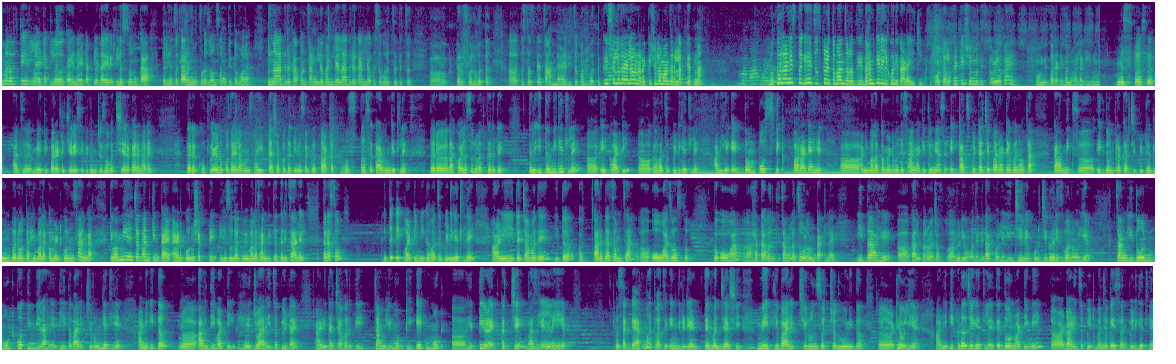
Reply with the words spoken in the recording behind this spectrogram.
तुम्ही म्हणाल तेल नाही टाकलं काही नाही टाकलं डायरेक्ट लसूण का? तर ह्याचं कारण मी पुढे जाऊन सांगते तुम्हाला. पुन्हा अद्रक आपण चांगलं बनलेलं अद्रक आणल्यावर कसं वरचं त्याचं टरफल होतं. तसंच त्याचं आंब्या हळदीचं पण होतं. किशूला जायला लावणार किशूला मांजर लागतात ना? मग तुला नुसतं घ्यायचंच कळतं मांजर ती घाण केलेली कोणी काढायची. पोटाला काय ट्युशन मध्येच कळलं काय? मम्मी पराठे बनवायला लागली म्हणून. मस्त असं आज मेथी पराठ्याची रेसिपी तुमच्यासोबत शेअर करणार आहे. तर खूप वेळ नको जायला म्हणून साहित्य अशा पद्धतीने सगळं ताटात मस्त असं काढून घेतले तर दाखवायला सुरुवात करते. तर इथं मी घेतले एक वाटी गव्हाचं पीठ घेतले आणि हे एकदम पौष्टिक पराठे आहेत. आणि मला कमेंटमध्ये सांगा की तुम्ही असं एकाच पिठाचे पराठे बनवता का मिक्स एक दोन प्रकारची पिठं घेऊन बनवता हे मला कमेंट करून सांगा. किंवा मी ह्याच्यात आणखीन काय ॲड करू शकते हे सुद्धा तुम्ही मला सांगितलं तरी चालेल. तर असो इथं एक वाटी मी गव्हाचं पीठ घेतले आणि त्याच्यामध्ये इथं अर्धा चमचा ओवा जो असतो तो ओवा हातावरती चांगला चोळून आहे इथं आहे काल परवाच्या व्हिडिओमध्ये मी दाखवलेली जिरेपूड जी घरीच बनवली आहे. चांगली दोन मूठ कोथिंबीर आहे ती इथं बारीक चिरून घेतली आहे. आणि इथं अर्धी वाटी हे ज्वारीचं पीठ आहे. आणि त्याच्यावरती चांगली मोठी एक मूठ हे तीळ आहेत कच्चे भाजलेले नाही आहेत सगळ्यात महत्त्वाचं इन्ग्रेडियंट ते म्हणजे अशी मेथी बारीक चिरून स्वच्छ धुवून इथं ठेवली आहे. आणि इकडं जे घेतलं आहे ते दोन वाटी मी डाळीचं पीठ म्हणजे बेसन पीठ घेतले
